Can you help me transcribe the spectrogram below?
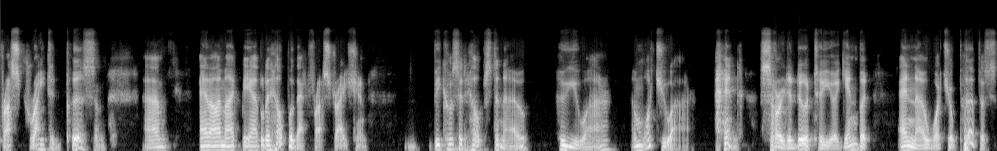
frustrated person. Um, and I might be able to help with that frustration because it helps to know who you are and what you are. And sorry to do it to you again, but and know what your purpose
